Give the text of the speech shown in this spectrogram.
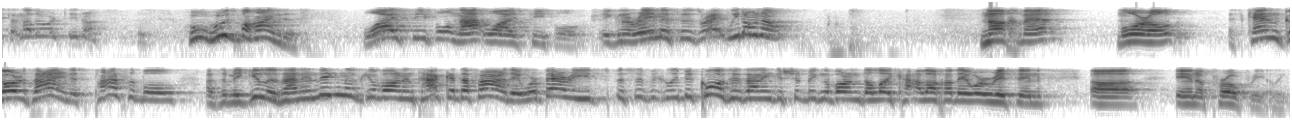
it. In other words, you. Who, who's behind this? Wise people, not wise people. Ignoramus is right. We don't know. Nachmer, moreover, as can gar sein, it's possible, as the Megillah is an indignas geworden in Taka Dafar, they were buried specifically because it's an should be geworden, the Loika they were written uh, inappropriately.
